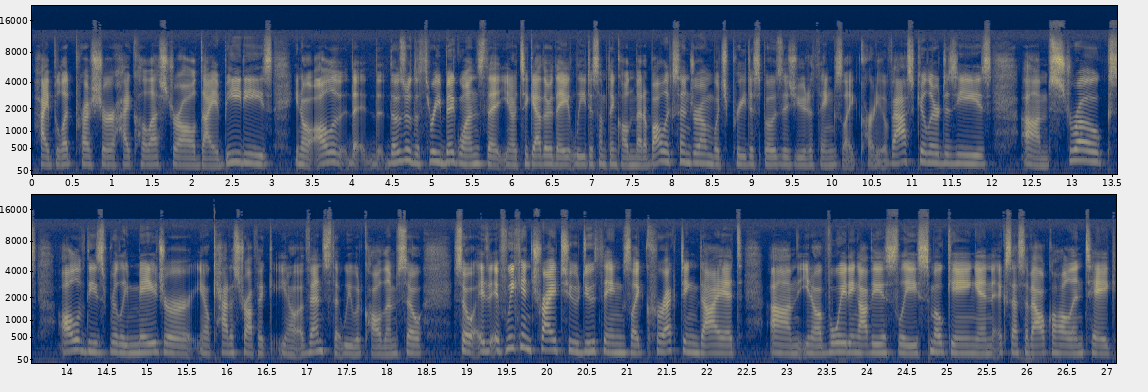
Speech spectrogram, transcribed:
high blood pressure, high cholesterol, diabetes, you know, all of the, those are the three big ones that, you know, together they lead to something called metabolic syndrome, which predisposes you to things like cardiovascular disease, um, strokes, all of these really major, you know, catastrophic, you know, events that we would call them. So, so if we can try to do things like correcting diet, um, you know, avoiding obviously smoking and excessive alcohol intake,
